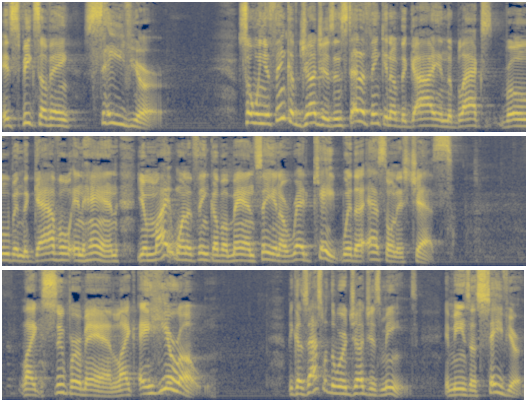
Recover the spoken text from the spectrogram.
it speaks of a savior. So when you think of judges, instead of thinking of the guy in the black robe and the gavel in hand, you might want to think of a man, say, in a red cape with a S on his chest. Like Superman, like a hero. Because that's what the word judges means. It means a savior,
